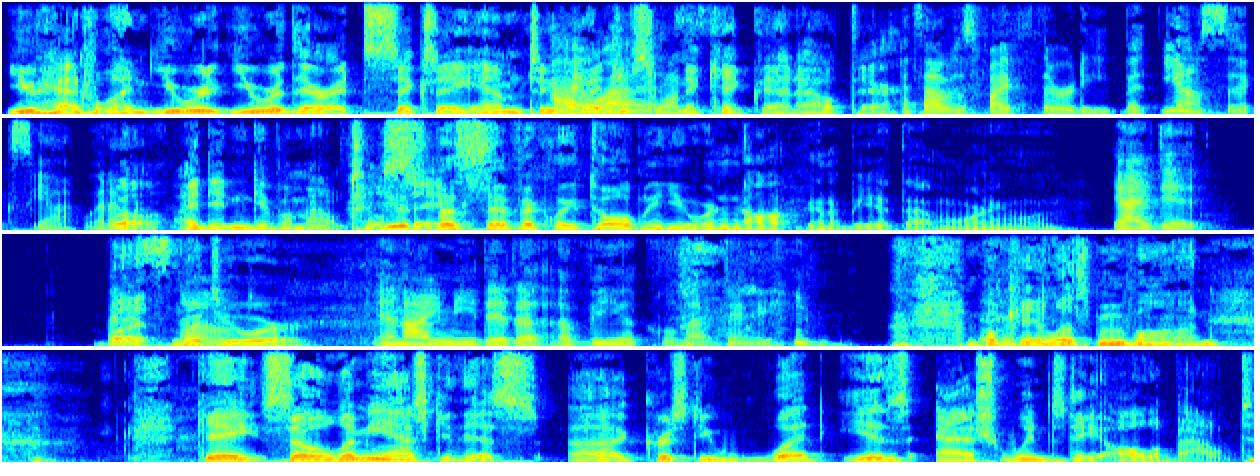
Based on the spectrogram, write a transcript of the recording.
You had one. You were you were there at six a.m. too. I, I just want to kick that out there. I thought it was five thirty, but you know six. Yeah, whatever. Well, I didn't give them out till you six. specifically told me you were not going to be at that morning one. Yeah, I did. But but, But you were. and I needed a, a vehicle that day. okay, let's move on. Okay, so let me ask you this, uh, Christy. What is Ash Wednesday all about?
